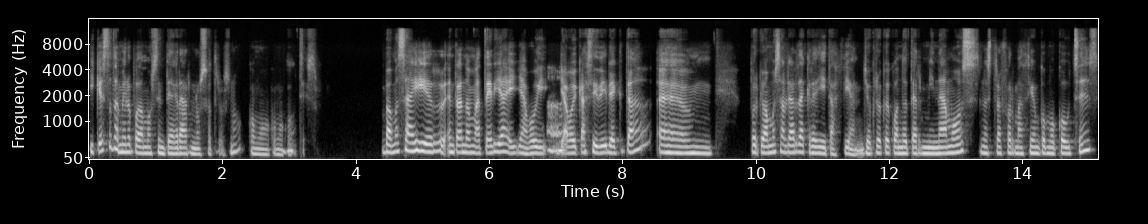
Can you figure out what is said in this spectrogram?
Y que esto también lo podamos integrar nosotros, ¿no? Como, como coaches. Vamos a ir entrando en materia y ya voy, ah. ya voy casi directa. Em, porque vamos a hablar de acreditación. Yo creo que cuando terminamos nuestra formación como coaches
